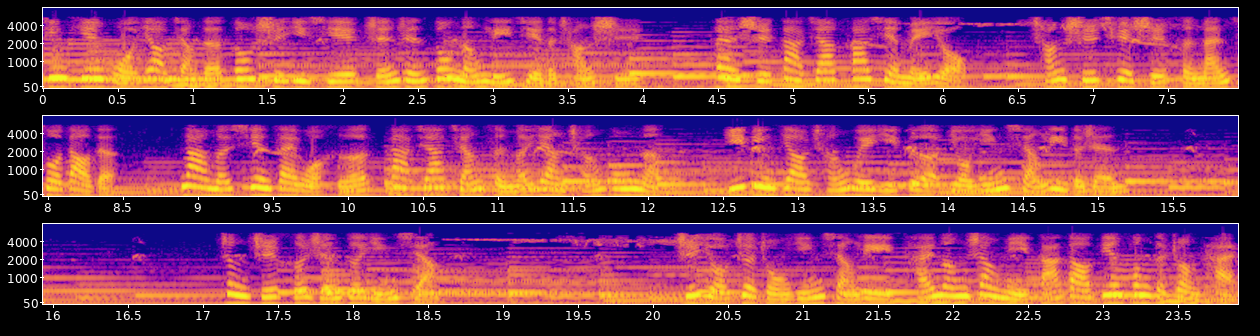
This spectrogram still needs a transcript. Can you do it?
今天我要讲的都是一些人人都能理解的常识。但是大家发现没有，常识却是很难做到的。那么现在我和大家讲怎么样成功呢？一定要成为一个有影响力的人。正直和人格影响，只有这种影响力才能让你达到巅峰的状态。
